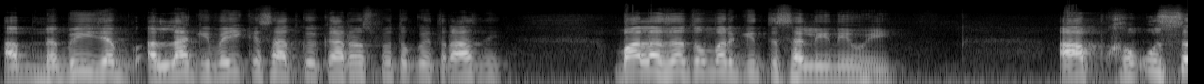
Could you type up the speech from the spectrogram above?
اب نبی جب اللہ کی وحی کے ساتھ کوئی کر رہا ہے اس پہ تو کوئی اعتراض نہیں۔ بال حضرت عمر کی تسلی نہیں ہوئی۔ آپ اس سے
